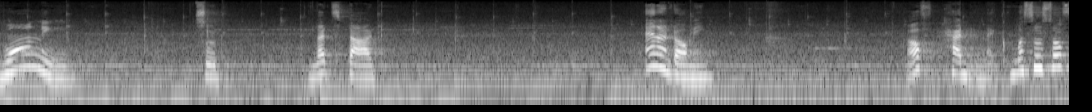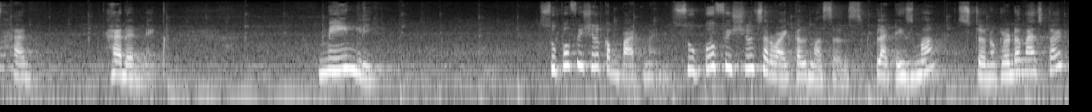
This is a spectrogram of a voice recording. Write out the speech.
morning. So let's start anatomy of head and neck. Muscles of head, head and neck. Mainly superficial compartment, superficial cervical muscles, platysma, sternocleidomastoid,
